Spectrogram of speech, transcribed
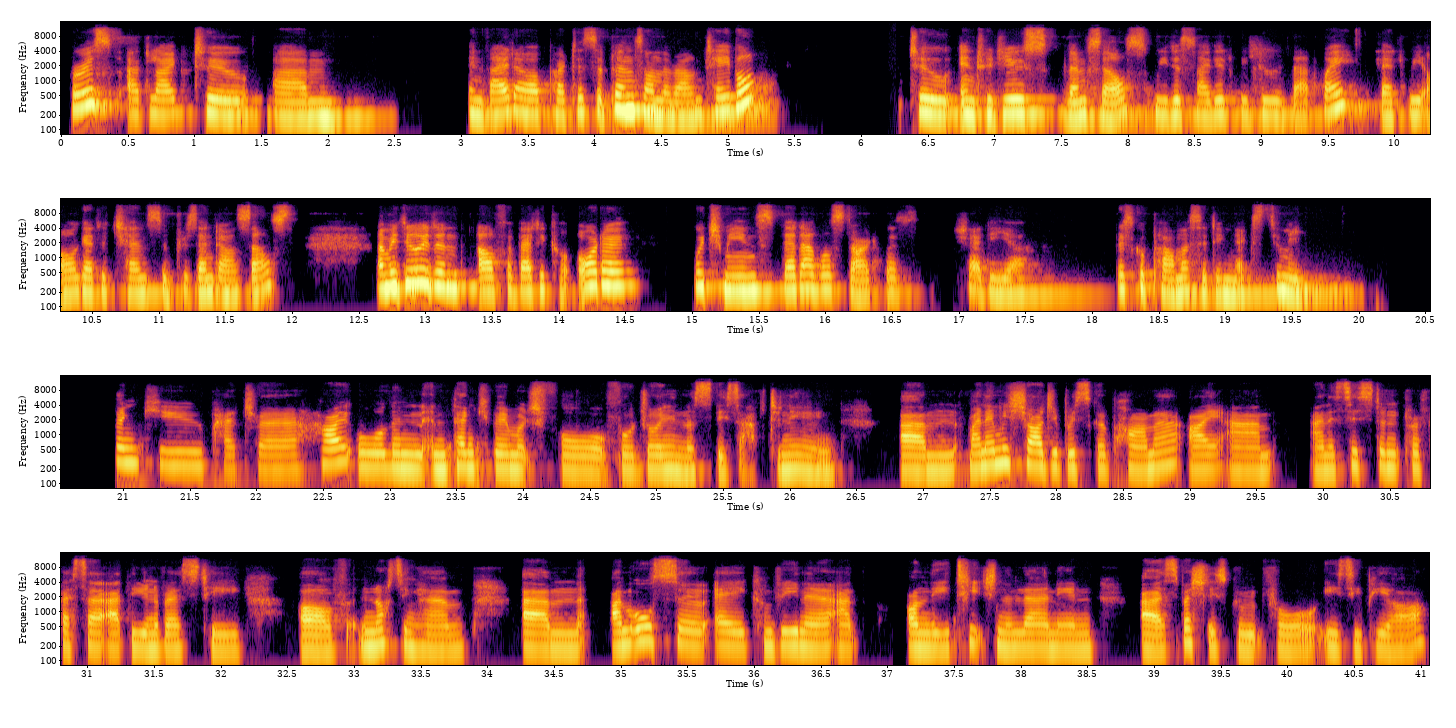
First, I'd like to um, invite our participants on the roundtable to introduce themselves. We decided we do it that way, that we all get a chance to present ourselves. And we do it in alphabetical order, which means that I will start with Shardia Briscoe Palmer sitting next to me. Thank you, Petra. Hi, all, and, and thank you very much for, for joining us this afternoon. Um, my name is Shardia Briscoe Palmer. I am an assistant professor at the University of Nottingham. Um, I'm also a convener at, on the Teaching and Learning uh, Specialist Group for ECPR.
